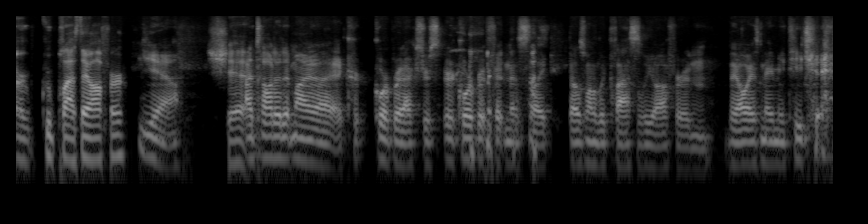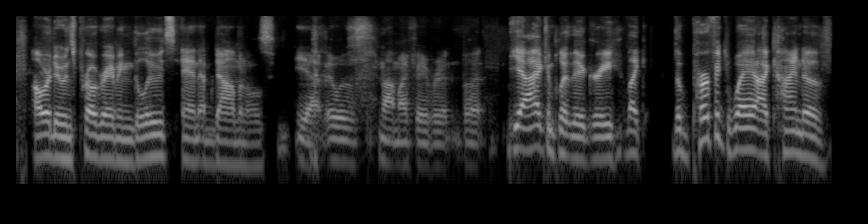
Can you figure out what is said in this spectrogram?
or group class they offer? Yeah. Shit. I taught it at my uh, corporate exercise or corporate fitness. Like that was one of the classes we offered, and they always made me teach it. All we're doing is programming glutes and abdominals. Yeah, it was not my favorite, but yeah, I completely agree. Like the perfect way I kind of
